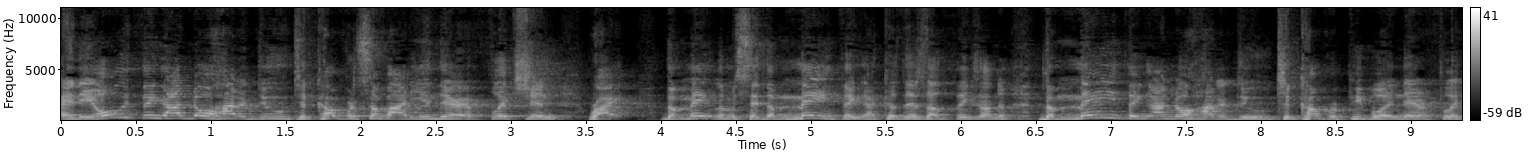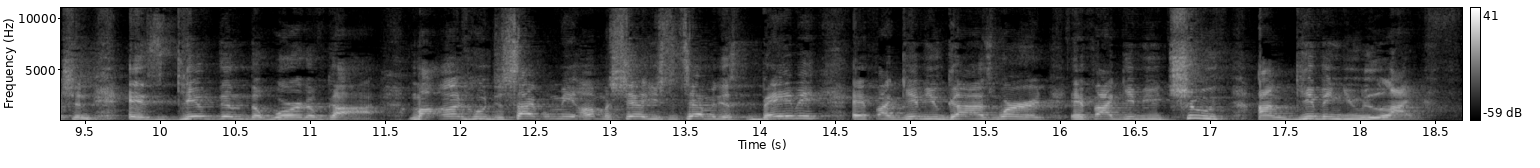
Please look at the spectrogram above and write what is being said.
And the only thing I know how to do to comfort somebody in their affliction, right? The main, let me say the main thing, because there's other things I know. The main thing I know how to do to comfort people in their affliction is give them the word of God. My aunt who discipled me, Aunt Michelle, used to tell me this, baby, if I give you God's word, if I give you truth, I'm giving you life.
